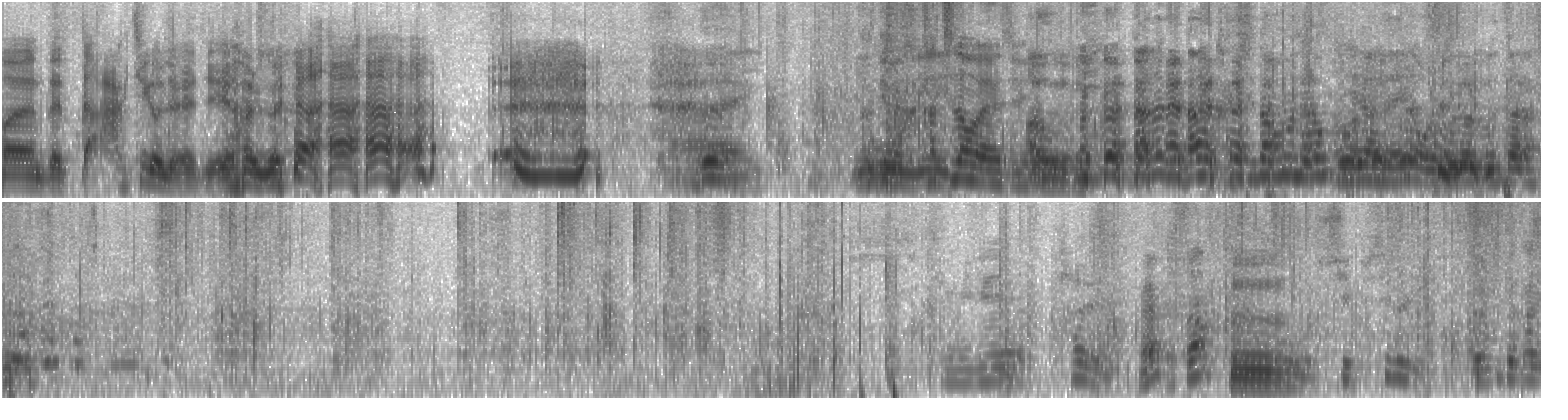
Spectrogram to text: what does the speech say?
엄마한테 딱 찍어줘야지 얼굴. 그게 같이 나와야지. 나는 나는 같이 나오면 내가 불리하네 얼굴 얼굴 사람. 지금 이게 8 네? 됐어? 응. 10, 11, 12대까지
